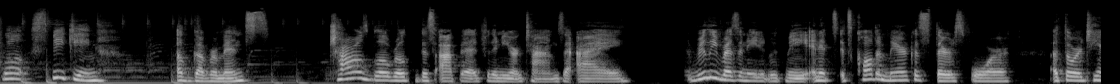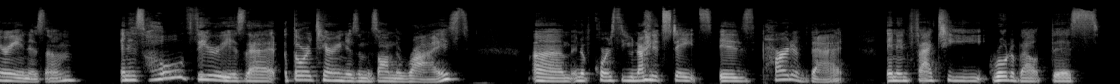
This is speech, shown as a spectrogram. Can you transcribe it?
Well, speaking of governments, Charles Blow wrote this op-ed for the New York Times that I really resonated with me, and it's it's called America's Thirst for Authoritarianism. And his whole theory is that authoritarianism is on the rise, um, and of course, the United States is part of that. And in fact, he wrote about this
